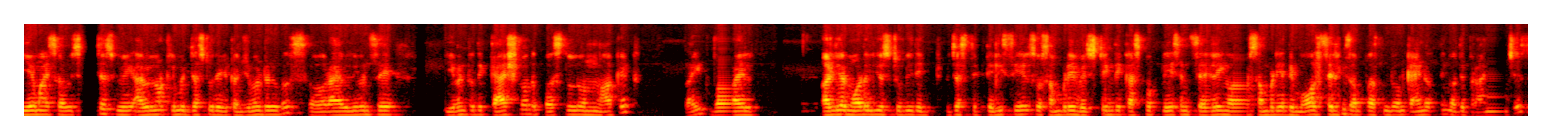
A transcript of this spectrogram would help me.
emi services we i will not limit just to the consumer durables or i will even say even to the cash loan the personal loan market right while earlier model used to be the, just the telesales or somebody visiting the customer place and selling or somebody at the mall selling some personal loan kind of thing or the branches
